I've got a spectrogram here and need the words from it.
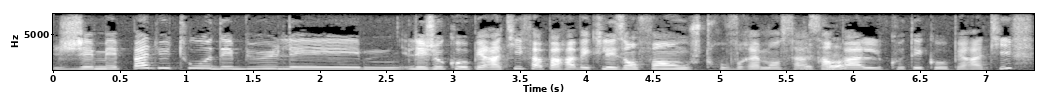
J'aimais pas du tout au début les, les jeux coopératifs, à part avec les enfants où je trouve vraiment ça sympa le côté coopératif.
